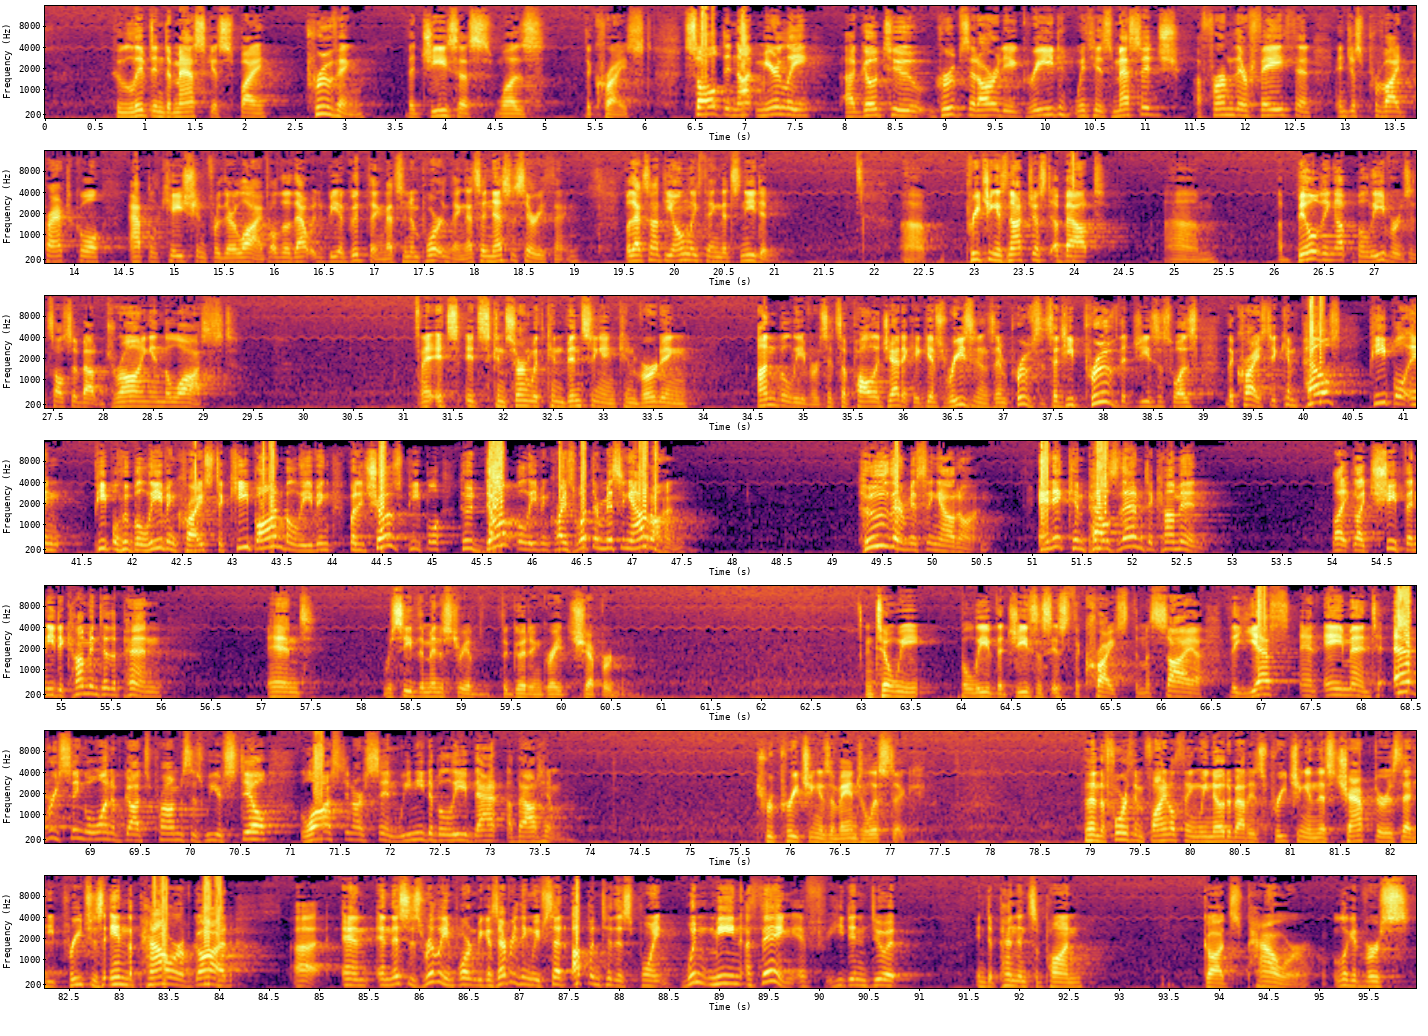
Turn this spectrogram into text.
who lived in Damascus by proving that Jesus was the Christ. Saul did not merely uh, go to groups that already agreed with his message, affirm their faith, and, and just provide practical application for their lives, although that would be a good thing. That's an important thing. That's a necessary thing. But that's not the only thing that's needed. Uh, preaching is not just about um, uh, building up believers, it's also about drawing in the lost. It's, it's concerned with convincing and converting unbelievers. It's apologetic. It gives reasons and proofs. It said he proved that Jesus was the Christ. It compels people in people who believe in Christ to keep on believing, but it shows people who don't believe in Christ what they're missing out on. Who they're missing out on. And it compels them to come in. Like, like sheep that need to come into the pen and receive the ministry of the good and great shepherd. Until we believe that Jesus is the Christ, the Messiah, the yes and amen to every single one of God's promises. We are still lost in our sin. We need to believe that about Him. True preaching is evangelistic. And then the fourth and final thing we note about his preaching in this chapter is that he preaches in the power of God. Uh, and, and this is really important because everything we've said up until this point wouldn't mean a thing if he didn't do it in dependence upon God's power. Look at verse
